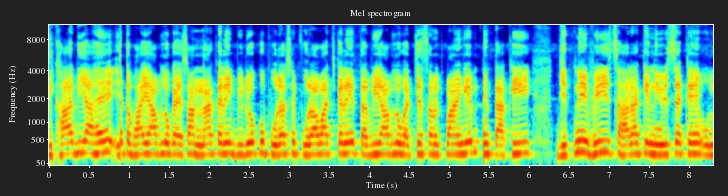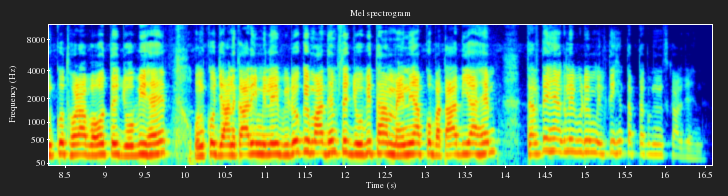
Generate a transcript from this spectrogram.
दिखा दिया है। तो भाई आप लोग ऐसा ना करें, वीडियो को पूरा से पूरा वॉच करें, तभी आप लोग अच्छे समझ पाएँगे। ताकि जितने भी सहारा के निवेशक हैं, उनको थोड़ा बहुत जो भी है, उनको जानकारी मिले। वीडियो के माध्यम से जो भी था, मैंने आपको बता दिया है। चलते हैं अगले वीडियो मिलते हैं तब तक। नमस्कार, जय हिंद।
